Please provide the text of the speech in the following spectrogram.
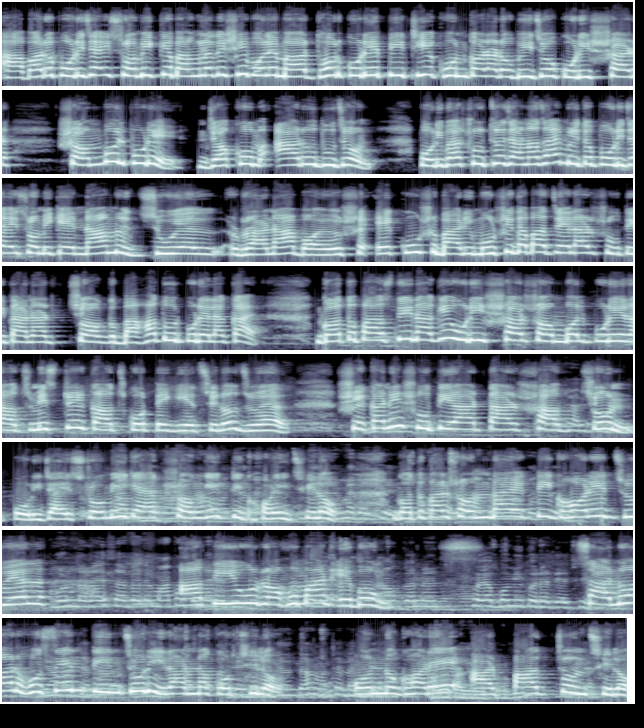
আবারও পরিযায়ী শ্রমিককে বাংলাদেশি বলে মারধর করে পিটিয়ে খুন করার অভিযোগ উড়িষ্যার সম্বলপুরে জখম আরও দুজন। পরিবার সূত্রে জানা যায়, মৃত পরিযায়ী শ্রমিকের নাম জুয়েল রানা, বয়স একুশ, বাড়ি মুর্শিদাবাদ জেলার সুতি থানার চক বাহাদুরপুর এলাকায়। গত পাঁচ দিন আগে উড়িষ্যার সম্বলপুরে রাজমিস্ত্রির কাজ করতে গিয়েছিল জুয়েল। সেখানে সুতি আর তার সাতজন পরিযায়ী শ্রমিক একসঙ্গে একটি ঘরেই ছিল। গতকাল সন্ধ্যায় একটি ঘরে জুয়েল আতিউর রহমান এবং সানোয়ার হোসেন তিনজনই রান্না করছিল। অন্য ঘরে আর পাঁচজন ছিল।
